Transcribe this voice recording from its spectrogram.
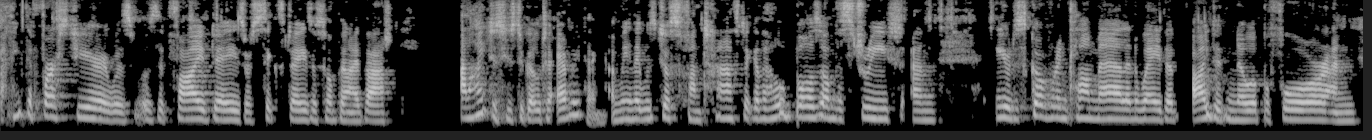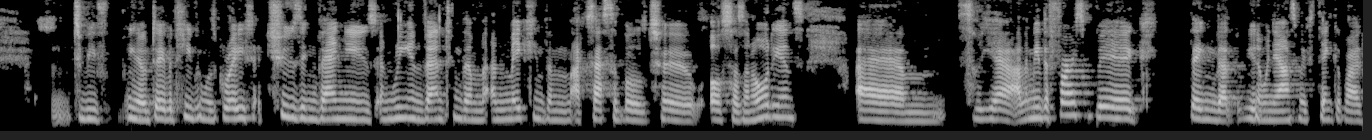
I think the first year was was it five days or six days or something like that, and I just used to go to everything. I mean, it was just fantastic, and the whole buzz on the street, and you're discovering Clonmel in a way that I didn't know it before, and to be, you know, David Teevan was great at choosing venues and reinventing them and making them accessible to us as an audience. Um, so yeah, and I mean, the first big thing that, you know, when you ask me to think about,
